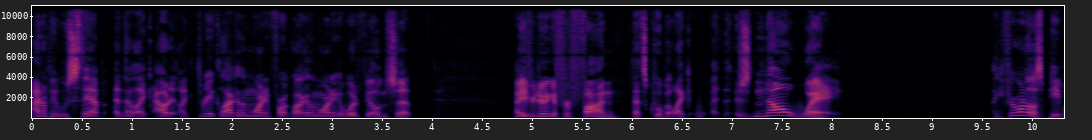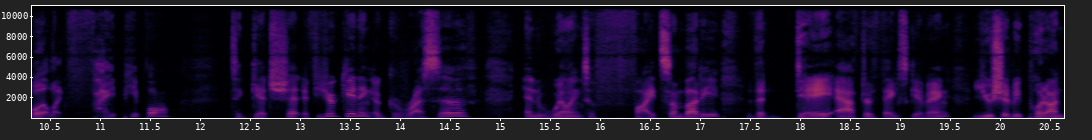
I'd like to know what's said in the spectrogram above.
I know people who stay up and they're like out at like three o'clock in the morning, four o'clock in the morning at Woodfield and shit. I mean, if you're doing it for fun, that's cool. But like, uh, there's no way. Like, if you're one of those people that like fight people to get shit, if you're getting aggressive and willing to fight somebody the day after Thanksgiving, you should be put on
